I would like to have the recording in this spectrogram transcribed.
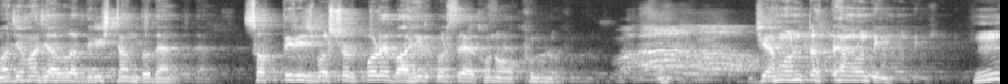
মাঝে মাঝে আল্লাহ দৃষ্টান্ত দেন। ছত্রিশ বছর পরে বাহির করছে, এখনও অক্ষুণ্ণ। যেমনটা তেমনই। হুম?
